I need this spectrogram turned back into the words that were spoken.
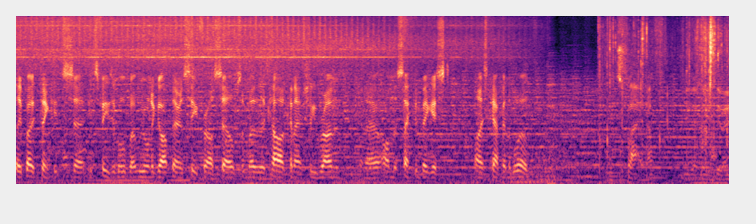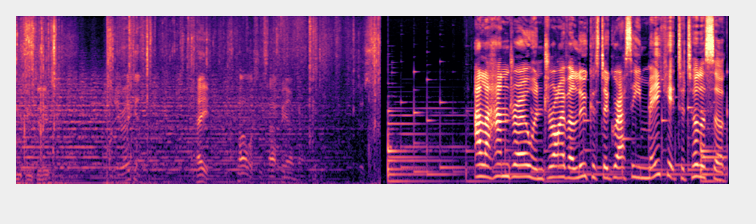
they both think it's uh, it's feasible, but we want to go up there and see for ourselves and whether the car can actually run, you know, on the second biggest ice cap in the world. It's flat enough. We don't need to do anything to this. What do you reckon? Hey, Carlos is happy on Alejandro and driver Lucas di Grassi make it to Tulasuk.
